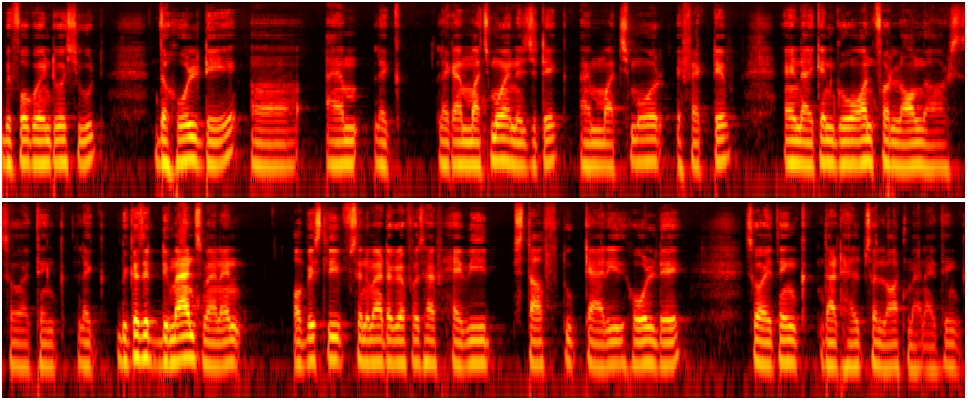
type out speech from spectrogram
before going to a shoot the whole day uh, i am like like i'm much more energetic i'm much more effective and i can go on for long hours. So i think like because it demands man and obviously cinematographers have heavy stuff to carry whole day. So i think that helps a lot man. I think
